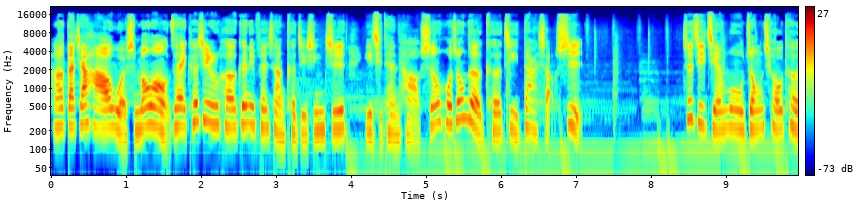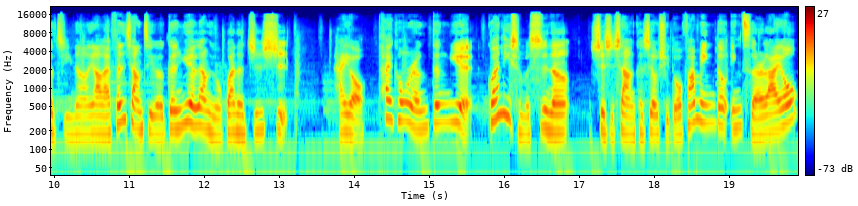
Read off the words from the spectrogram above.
Hello，大家好，我是梦梦，在科技如何跟你分享科技新知，一起探讨生活中的科技大小事。这集节目中秋特辑呢，要来分享几个跟月亮有关的知识，还有太空人登月关你什么事呢？事实上，可是有许多发明都因此而来哦。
